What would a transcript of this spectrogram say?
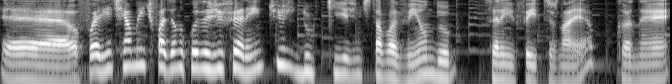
É, foi a gente realmente fazendo coisas diferentes do que a gente estava vendo serem feitas na época, né?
